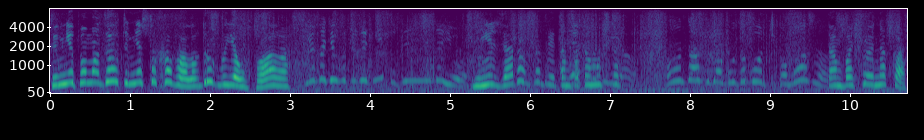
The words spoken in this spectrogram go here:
ты мне помогал, ты мне страховала. Вдруг бы я упала. Я хотел посмотреть вниз, но ты не даешь. Нельзя там смотреть, там А потому что. А вон там хотя бы у заборчика можно? там большой накат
